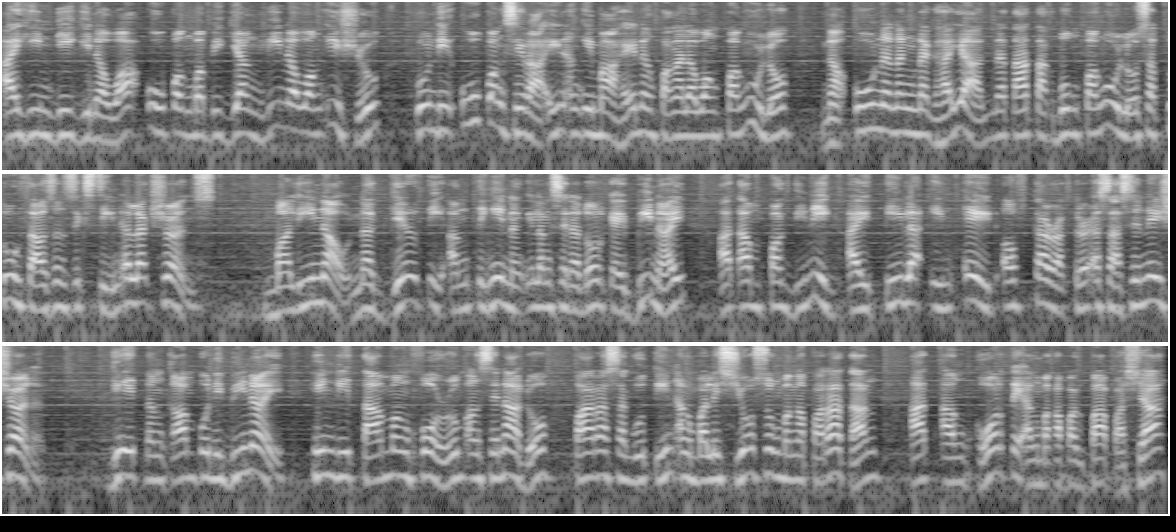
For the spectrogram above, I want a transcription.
ay hindi ginawa upang mabigyang linaw ang issue kundi upang sirain ang imahe ng pangalawang Pangulo na una nang naghayag na tatakbong Pangulo sa 2016 elections. Malinaw na guilty ang tingin ng ilang senador kay Binay at ang pagdinig ay tila in aid of character assassination. Giit ng kampo ni Binay, hindi tamang forum ang Senado para sagutin ang malisyosong mga paratang at ang korte ang makapagpapasya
